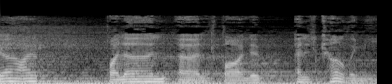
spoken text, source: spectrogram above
للشاعر طلال آل طالب الكاظمي.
